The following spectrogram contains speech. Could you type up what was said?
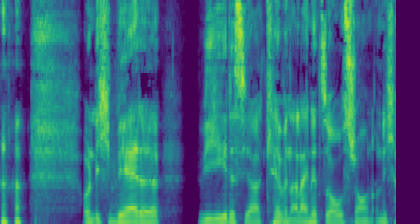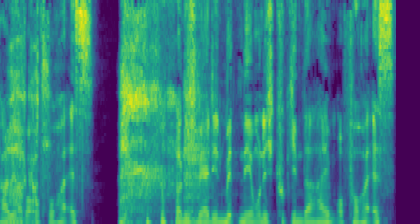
und ich werde, wie jedes Jahr, Kevin alleine zu Hause schauen und ich habe ihn aber Gott. auf VHS. und ich werde ihn mitnehmen und ich gucke ihn daheim auf VHS.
